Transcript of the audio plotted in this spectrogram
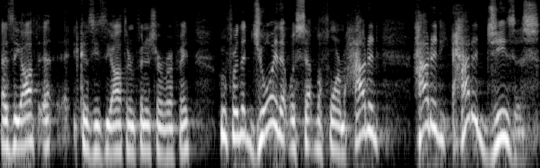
as the author, because uh, he's the author and finisher of our faith, who for the joy that was set before him, how did, how did, how did Jesus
